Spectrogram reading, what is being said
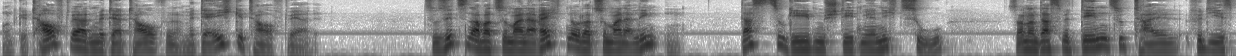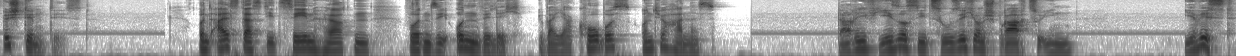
und getauft werden mit der Taufe, mit der ich getauft werde. Zu sitzen aber zu meiner Rechten oder zu meiner Linken, das zu geben steht mir nicht zu, sondern das wird denen zuteil, für die es bestimmt ist. Und als das die Zehn hörten, wurden sie unwillig über Jakobus und Johannes. Da rief Jesus sie zu sich und sprach zu ihnen, Ihr wisst,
